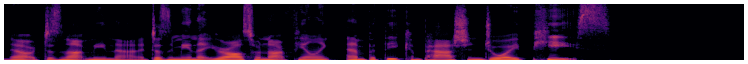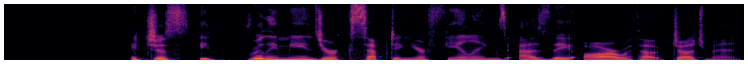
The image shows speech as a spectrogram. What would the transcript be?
no, it does not mean that. It doesn't mean that you're also not feeling empathy, compassion, joy, peace. It just it really means you're accepting your feelings as they are without judgment.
